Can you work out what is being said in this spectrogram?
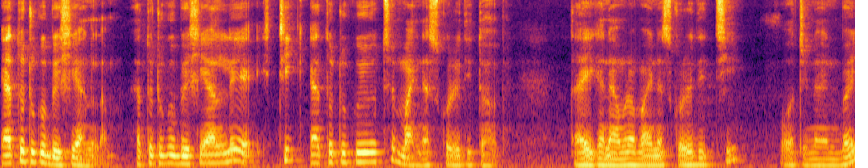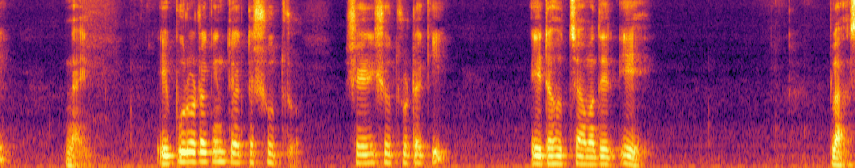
এতটুকু বেশি আনলাম। এতটুকু বেশি আনলে ঠিক এতটুকুই হচ্ছে মাইনাস করে দিতে হবে। তাই এখানে আমরা মাইনাস করে দিচ্ছি ফর্টি নাইন বাই নাইন এই পুরোটা কিন্তু একটা সূত্র। সেই সূত্রটা কি? এটা হচ্ছে আমাদের এ প্লাস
